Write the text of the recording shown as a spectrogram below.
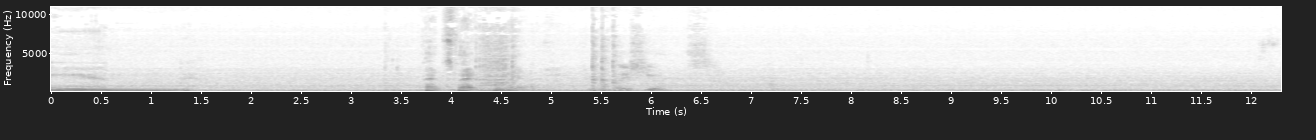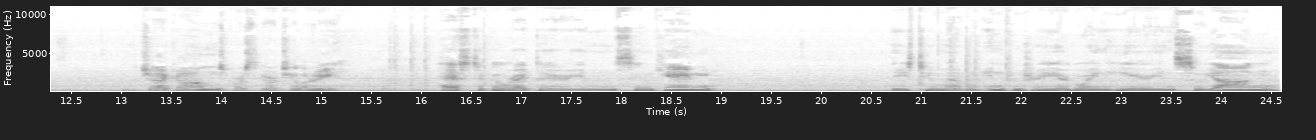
And that's that for that. Replace units. The Chicoms, of course the artillery has to go right there in Sinkiang. These two mountain infantry are going here in Suiyuan.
